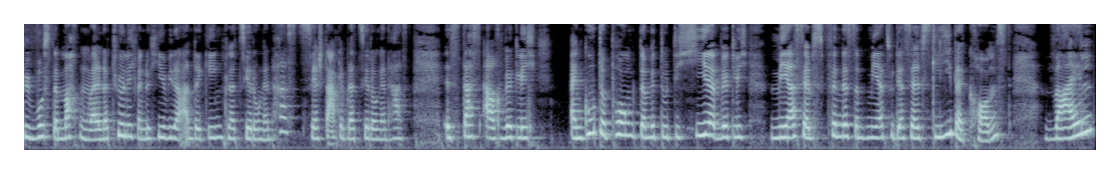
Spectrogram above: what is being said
bewusster machen, weil natürlich, wenn du hier wieder andere Gegenplatzierungen hast, sehr starke Platzierungen hast, ist das auch wirklich ein guter Punkt, damit du dich hier wirklich mehr selbst findest und mehr zu der Selbstliebe kommst, weil,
